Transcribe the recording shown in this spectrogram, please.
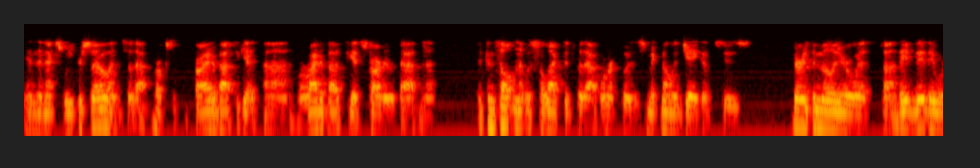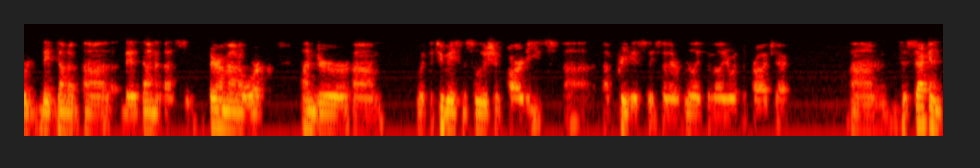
in the next week or so, and so that works right about to get uh, we're right about to get started with that. And the, the consultant that was selected for that work was McMillen Jacobs, who's very familiar with. Uh, they, they they were they've done a uh, they've done a fair amount of work under um, with the two basin solution parties uh, uh, previously, so they're really familiar with the project. Um, the second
